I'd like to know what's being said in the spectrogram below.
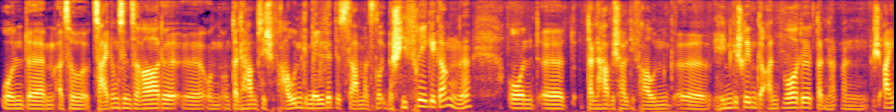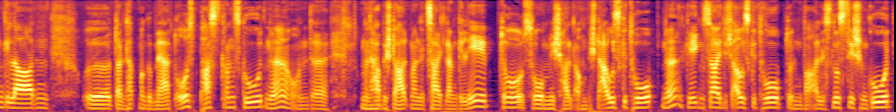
und ähm, also Zeitungsinserate äh, und, und dann haben sich Frauen gemeldet, das ist damals noch über Chiffre gegangen ne? und äh, dann habe ich halt die Frauen äh, hingeschrieben, geantwortet, dann hat man mich eingeladen, äh, dann hat man gemerkt, oh, es passt ganz gut ne? und, äh, und dann habe ich da halt mal eine Zeit lang gelebt, so, so mich halt auch ein bisschen ausgetobt, ne? gegenseitig ausgetobt und war alles lustig und gut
